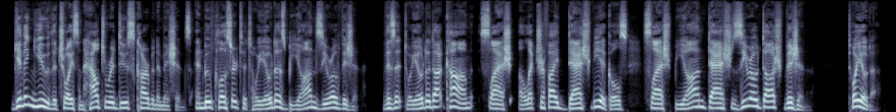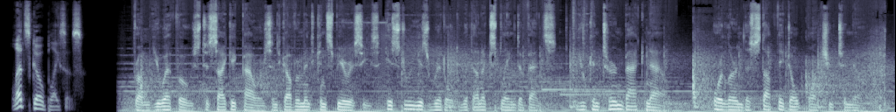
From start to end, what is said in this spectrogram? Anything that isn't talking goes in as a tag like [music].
giving you the choice on how to reduce carbon emissions and move closer to Toyota's Beyond Zero vision. Visit toyota.com slash electrified dash vehicles slash beyond dash zero dash vision. Toyota. Let's go places. From UFOs to psychic powers and government conspiracies, history is riddled with unexplained events. You can turn back now or learn the stuff they don't want you to know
